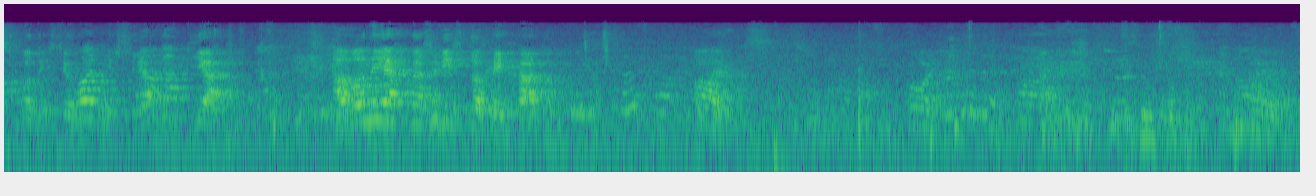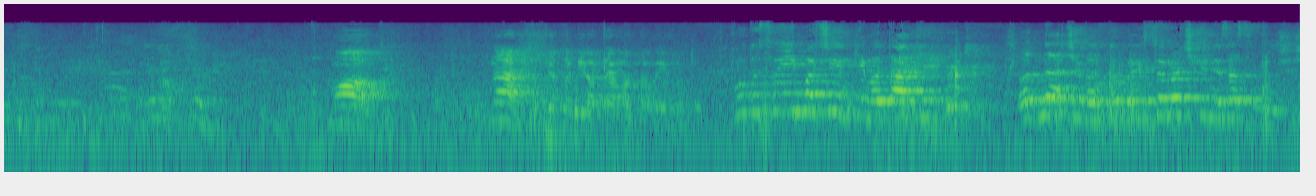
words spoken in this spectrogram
Господи, сьогодні свято п'ять. А вони як на живість до гріха думають. Ой. Ой. Мо, нащо тобі оте мотовило? Буду свої починки мотати. Одначе вас доброї сорочки не заслужиш.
